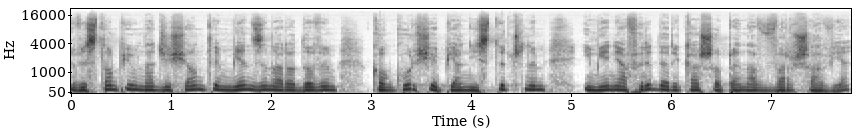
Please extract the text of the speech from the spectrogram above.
wystąpił na 10. Międzynarodowym konkursie pianistycznym imienia Fryderyka Chopina w Warszawie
